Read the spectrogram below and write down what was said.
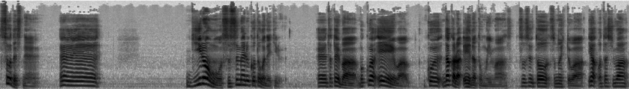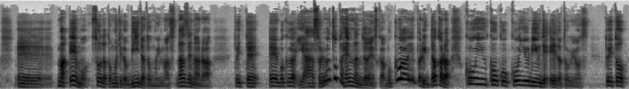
そうですねえー、議論を進めることができる。えー、例えば僕は A はこうだから A だと思います。そうするとその人は「いや私は、えー、まあ A もそうだと思うけど B だと思います」なぜならと言って、えー、僕が「いやそれはちょっと変なんじゃないですか僕はやっぱりだからこういうこうこういう理由で A だと思います」というと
